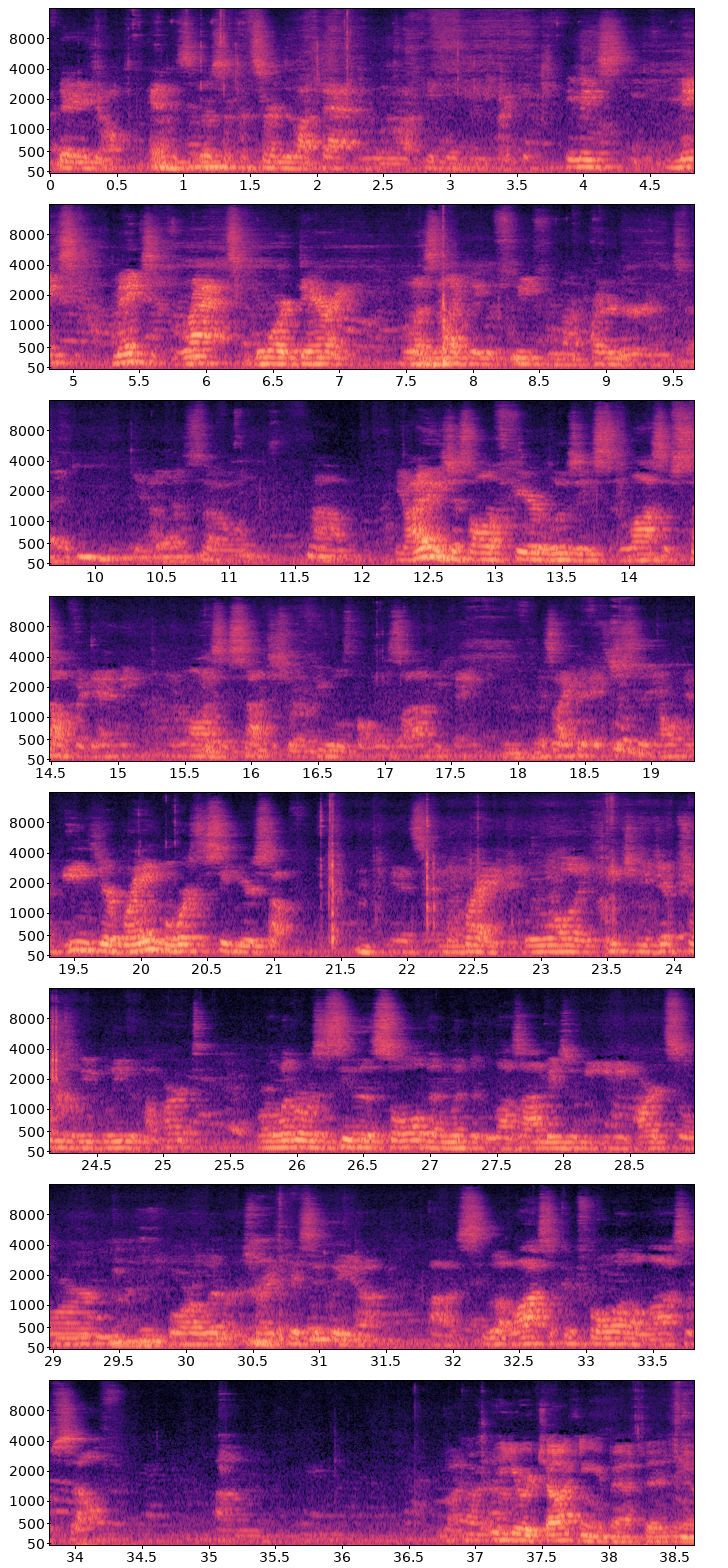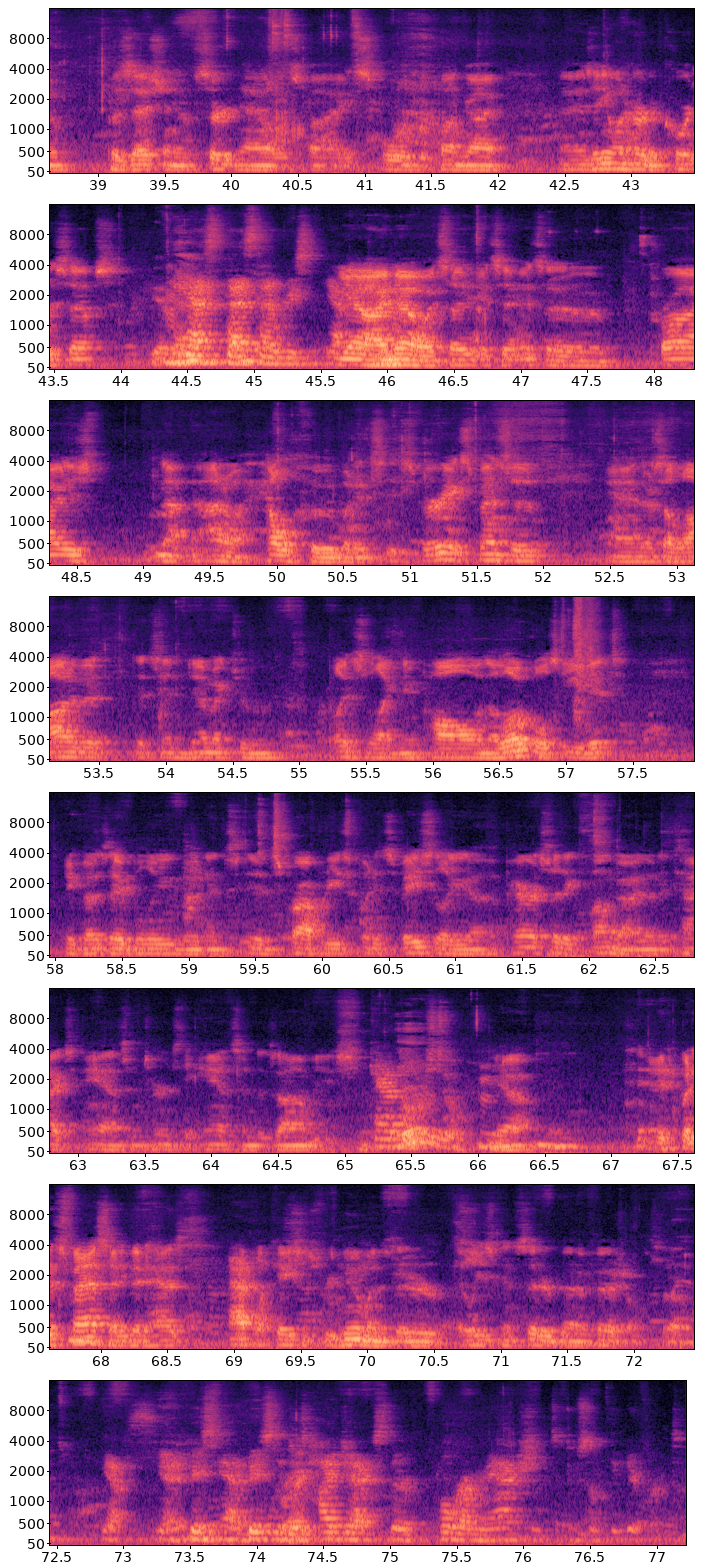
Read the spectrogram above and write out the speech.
There you go. And so there's some concerns about that, and a lot of people think like it. It makes makes makes rats more daring, less likely to flee from a predator, and you know. So, um, you know, I think it's just all fear of losing, loss of self identity. And loss of self is what fuels the whole zombie thing. It's like it's just you know, and eating to your brain, but where's the seed of yourself? It's in the brain. If we were all like ancient Egyptians and we believed that the heart or liver was the seed of the soul, then lipid zombies would be eating hearts or or livers, right? It's basically a loss of control and a loss of self. Um, but, uh, You were talking about the, you know, possession of certain animals by spores or fungi. Uh, has anyone heard of cordyceps? That's that's that recent. Yeah, Yeah, I know. It's a it's a it's a prized not I don't know health food, but it's it's very expensive, and there's a lot of it that's endemic to places like Nepal, and the locals eat it because they believe that it's its properties. But it's basically a parasitic fungi that attacks ants and turns the ants into zombies. Caterpillars too. Mm-hmm. Yeah. It, but it's fascinating that it has applications for humans that are at least considered beneficial. So. Yeah, yeah, it basically, yeah, it basically just hijacks their program reaction to do something different.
